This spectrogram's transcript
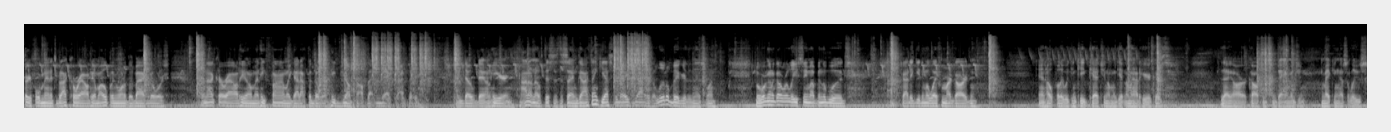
three or four minutes, but I corralled him. I opened one of the back doors and I corralled him and he finally got out the door. He jumped off that deck right there and dove down here. And I don't know if this is the same guy. I think yesterday's guy was a little bigger than this one. But we're gonna go release him up in the woods. Try to get him away from our garden. And hopefully we can keep catching them and getting them out of here because they are causing some damage and making us lose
